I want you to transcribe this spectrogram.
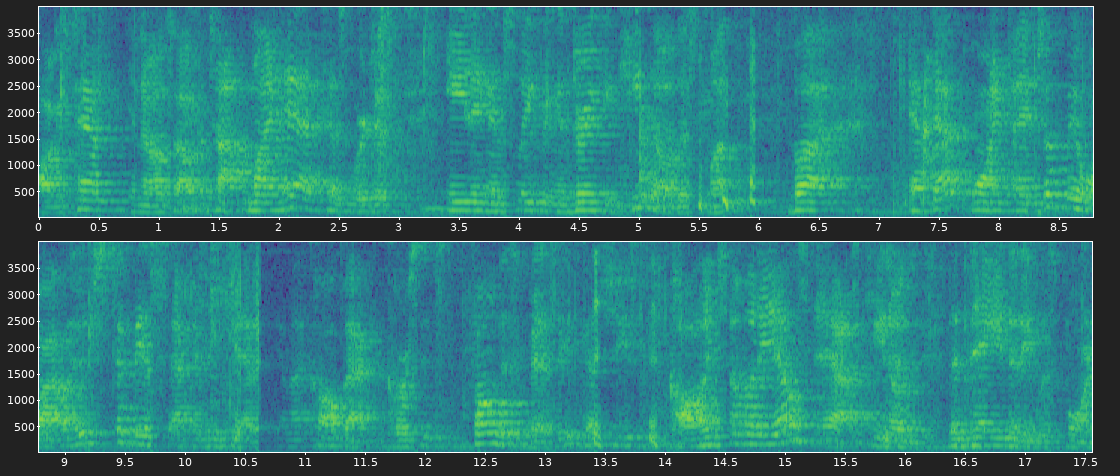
August 10th, you know, it's off the top of my head because we're just eating and sleeping and drinking Kino this month. But at that point, it took me a while, it just took me a second to get it. And I called back, of course, his phone is busy because she's calling somebody else to ask Kino's the day that he was born.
